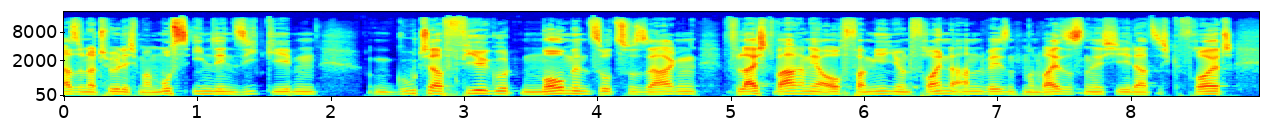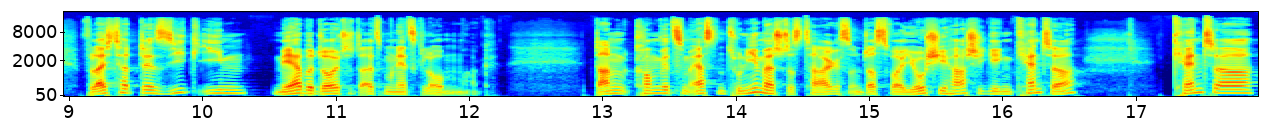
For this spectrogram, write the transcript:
Also natürlich, man muss ihm den Sieg geben. Ein guter Feel-Good-Moment sozusagen. Vielleicht waren ja auch Familie und Freunde anwesend, man weiß es nicht, jeder hat sich gefreut. Vielleicht hat der Sieg ihm mehr bedeutet, als man jetzt glauben mag. Dann kommen wir zum ersten Turniermatch des Tages und das war Yoshihashi gegen Kenta. Kenta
